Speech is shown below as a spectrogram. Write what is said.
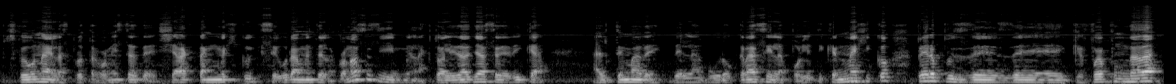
pues, fue una de las protagonistas de Shark Tank México y que seguramente la conoces y en la actualidad ya se dedica al tema de, la burocracia y la política en México, pero pues desde que fue fundada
